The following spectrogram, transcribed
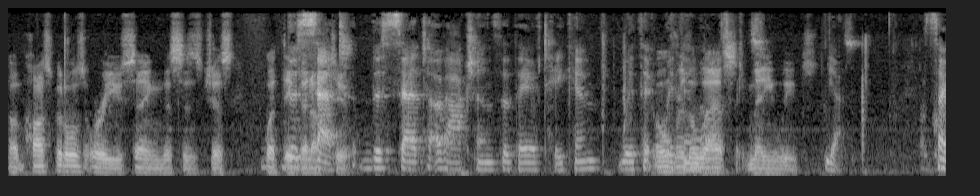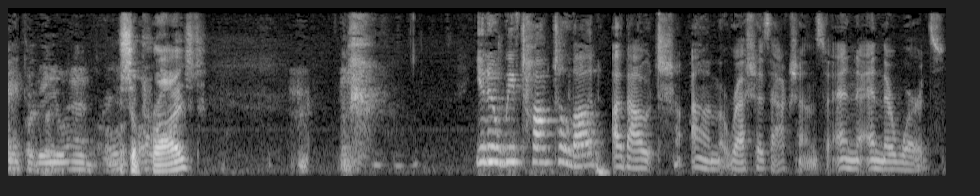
of hospitals, or are you saying this is just what they've the been set, up to the set of actions that they have taken with it over within the last last weeks. many weeks? Yes. Sorry. Surprised? You know, we've talked a lot about um, Russia's actions and, and their words.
